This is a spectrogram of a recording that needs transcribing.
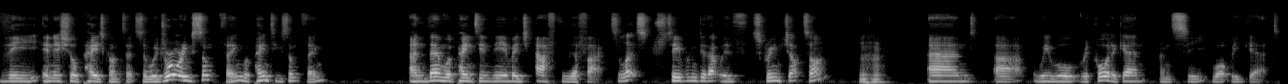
the initial page content. So we're drawing something, we're painting something, and then we're painting the image after the fact. So let's see if we can do that with screenshots on. Mhm. And uh, we will record again and see what we get.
